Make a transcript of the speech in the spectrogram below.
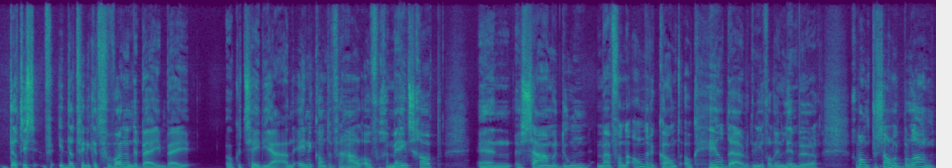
Dat, is, dat vind ik het verwarrende bij, bij ook het CDA. Aan de ene kant een verhaal over gemeenschap en samen doen, maar van de andere kant ook heel duidelijk, in ieder geval in Limburg, gewoon persoonlijk belang.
